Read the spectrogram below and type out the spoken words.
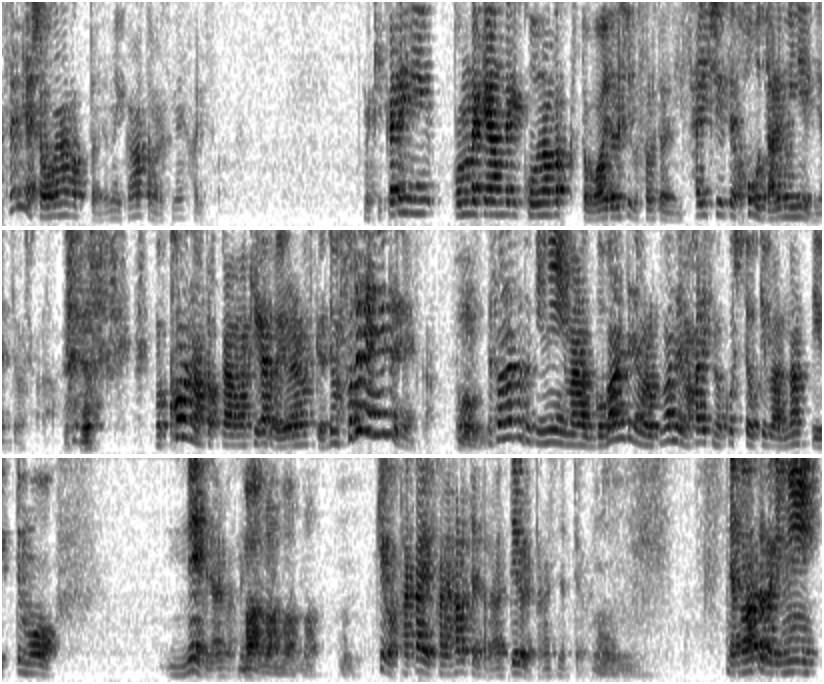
そういう意味ではしょうがなかったんじゃないかなと思いますね、ハリスは。まあ、結果的に、こんだけあんだけコーナーバックスとワイドレシーブそれたのに、最終戦ほぼ誰もいねえようになってましたから。もうコロナとか、まあ、怪我とかいろいろありますけど、でもそれが NFL じゃないですか。うん。でそうなった時に、まあ、5番手でも6番手でもハリス残しておけば、なんて言っても、ねえってなりますね。まあまあまあまあ。うん。結構高い金払ってたら出るよって話になっちゃいます。うん。で、そうなった時に、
